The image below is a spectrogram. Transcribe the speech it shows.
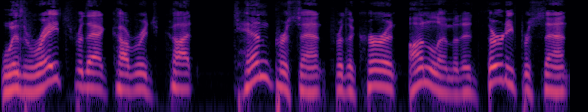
with rates for that coverage cut 10% for the current unlimited, 30%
